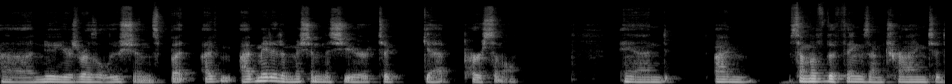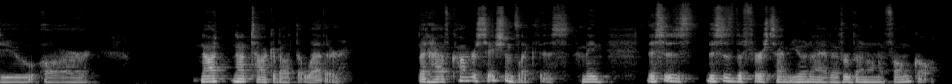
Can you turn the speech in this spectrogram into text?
uh, New Year's resolutions, but I've I've made it a mission this year to get personal, and I'm some of the things I'm trying to do are not not talk about the weather, but have conversations like this. I mean, this is this is the first time you and I have ever been on a phone call.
